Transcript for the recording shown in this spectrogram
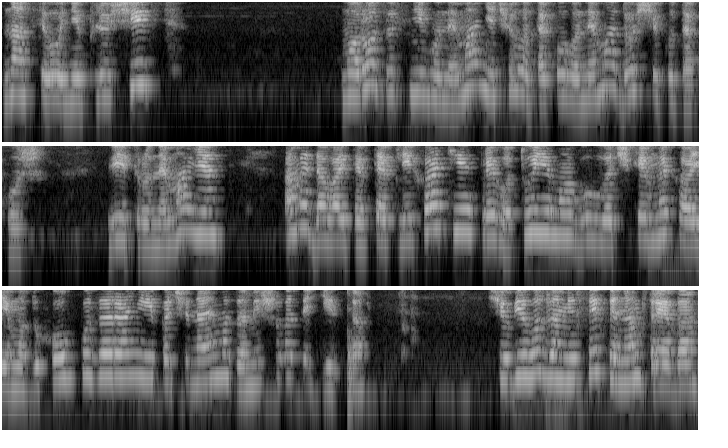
Нас сьогодні плюс 6. Морозу, снігу нема, нічого такого нема, дощику також. Вітру немає. А ми давайте в теплій хаті приготуємо булочки, вмикаємо духовку зарані і починаємо замішувати тісто. Щоб його замісити, нам треба.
